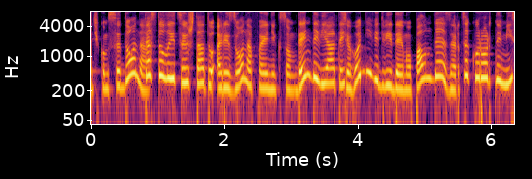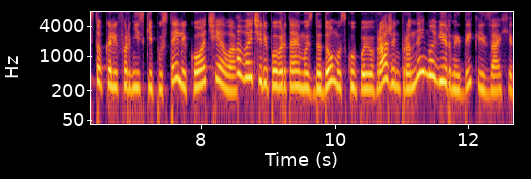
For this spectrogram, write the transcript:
містечком Седона та столицею штату Аризона Феніксом. День дев'ятий. Сьогодні відвідаємо Палм Дезерт. Це курортне місто в каліфорнійській пустелі Коачела. А ввечері повертаємось додому з купою вражень про неймовірний дикий захід.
